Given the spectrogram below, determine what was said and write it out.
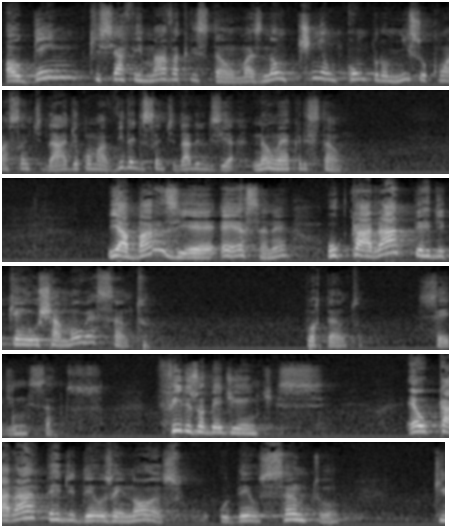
Alguém que se afirmava cristão, mas não tinha um compromisso com a santidade, com uma vida de santidade, ele dizia: não é cristão. E a base é, é essa, né? O caráter de quem o chamou é santo. Portanto, sede santos filhos obedientes. É o caráter de Deus em nós, o Deus Santo, que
